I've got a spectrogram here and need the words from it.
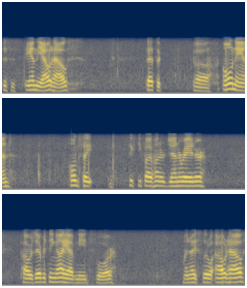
This is and the outhouse. That's a uh, Onan Homesite 6500 generator. Powers everything I have needs for. My nice little outhouse.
